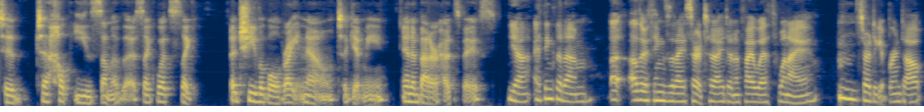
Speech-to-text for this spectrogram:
to to help ease some of this? Like what's like achievable right now to get me in a better headspace? Yeah, I think that um uh, other things that I start to identify with when I start to get burnt out,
